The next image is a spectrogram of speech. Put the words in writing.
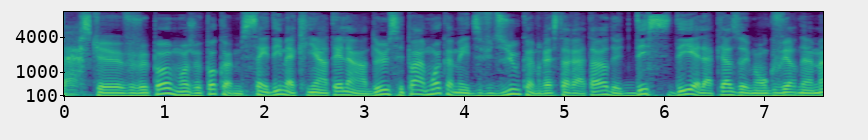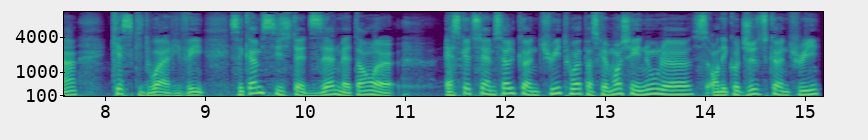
Parce que je veux pas, moi je veux pas comme scinder ma clientèle en deux. C'est pas à moi comme individu ou comme restaurateur de décider à la place de mon gouvernement qu'est-ce qui doit arriver. C'est comme si je te disais, mettons, euh, est-ce que tu aimes ça le country, toi? Parce que moi, chez nous, là, on écoute juste du country.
